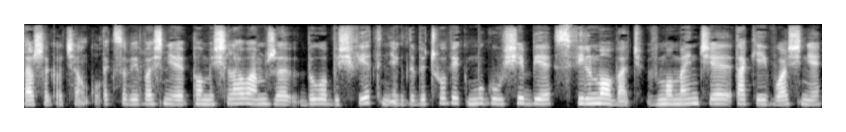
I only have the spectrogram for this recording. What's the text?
dalszego ciągu. Tak sobie właśnie pomyślałam, że byłoby świetnie, gdyby człowiek mógł siebie sfilmować w momencie takiej właśnie,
